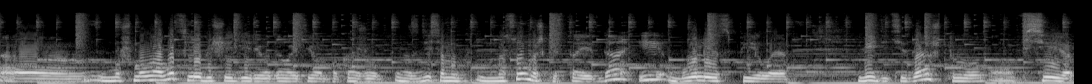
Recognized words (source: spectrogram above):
А, мушмала, вот следующее дерево, давайте я вам покажу. Здесь оно на солнышке стоит, да, и более спелое. Видите, да, что э, все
